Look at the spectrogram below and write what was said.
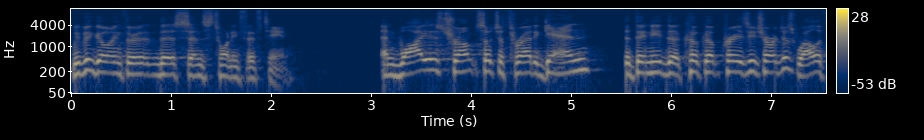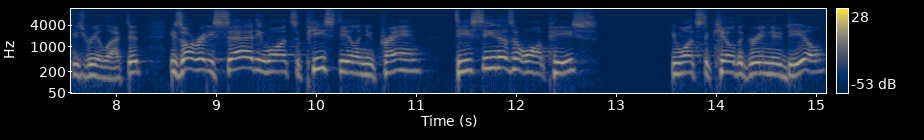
We've been going through this since 2015. And why is Trump such a threat again that they need to cook up crazy charges? Well, if he's reelected, he's already said he wants a peace deal in Ukraine. D.C. doesn't want peace. He wants to kill the Green New Deal.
